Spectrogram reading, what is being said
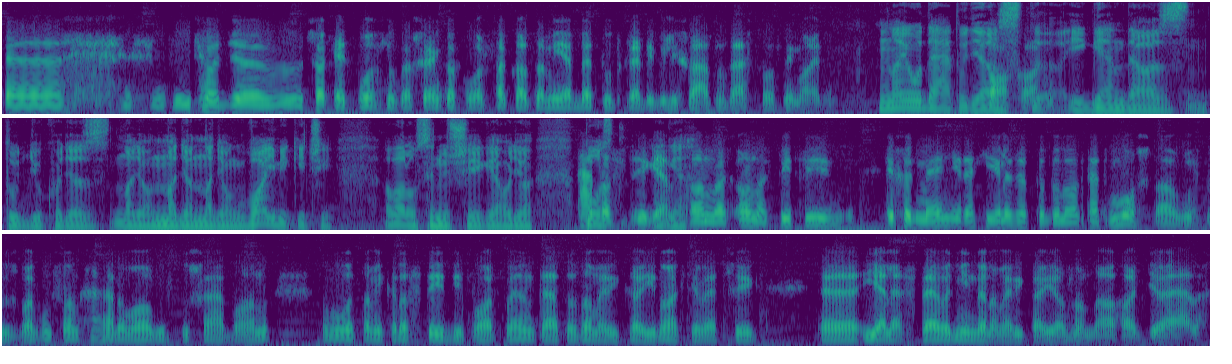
Úgyhogy csak egy posztlukasenka korszak az, ami ebbe tud kredibilis változást hozni majd. Na jó, de hát ugye azt, igen, de az tudjuk, hogy az nagyon-nagyon-nagyon vajmi kicsi a valószínűsége, hogy a hát poszt... Az, igen, igen. Annak, annak pici, és hogy mennyire kiélezett a dolog, tehát most augusztusban, 23 augusztusában volt, amikor a State Department, tehát az amerikai nagykövetség jelezte, hogy minden amerikai azonnal hagyja el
